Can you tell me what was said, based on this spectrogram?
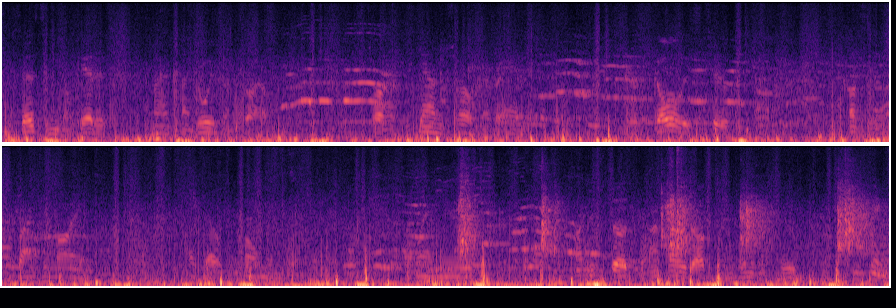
He says to me, don't get it, mankind's always on trial. Well, down the trial never end. Your goal is to constantly expand your mind at that moment when you understood my paradox and it to two things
